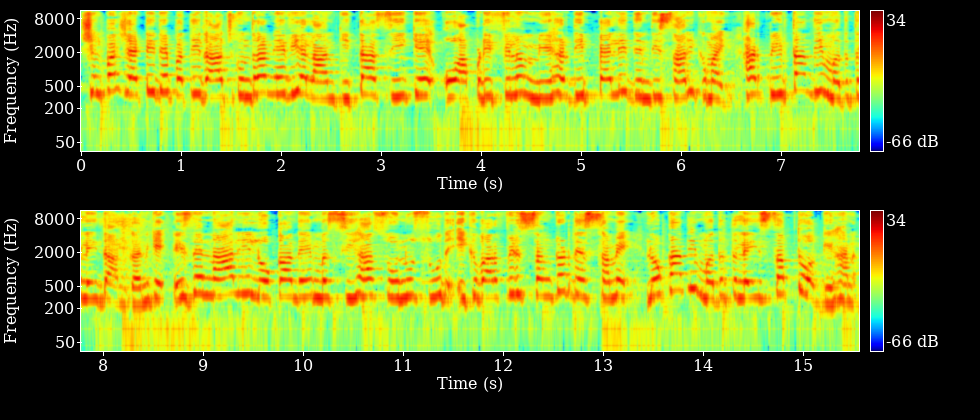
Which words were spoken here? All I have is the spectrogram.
ਸ਼ਿਲਪਾ ਸ਼ੈਟੀ ਦੇ ਪਤੀ ਰਾਜ ਕੁੰਦਰਾ ਨੇ ਵੀ ਐਲਾਨ ਕੀਤਾ ਸੀ ਕਿ ਉਹ ਆਪਣੀ ਫਿਲਮ ਮੇਹਰ ਦੀ ਪਹਿਲੀ ਦਿਨ ਦੀ ਸਾਰੀ ਕਮਾਈ ਹੜ੍ਹ ਪੀੜਤਾਂ ਦੀ ਮਦਦ ਲਈ ਦਾਨ ਕਰਨਗੇ। ਇਸ ਦੇ ਨਾਲ ਹੀ ਲੋਕਾਂ ਦੇ ਮਸੀਹਾ ਸੋਨੂ ਸੂਦ ਇੱਕ ਵਾਰ ਫਿਰ ਸੰਕਟ ਦੇ ਸਮੇਂ ਲੋਕਾਂ ਦੀ ਮਦਦ ਲਈ ਸਭ ਤੋਂ ਅੱਗੇ ਹਨ।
